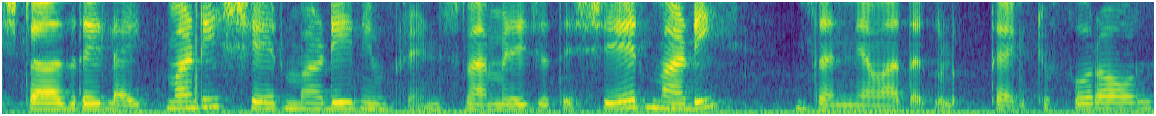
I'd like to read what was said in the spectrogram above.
ಇಷ್ಟ ಆದರೆ ಲೈಕ್ ಮಾಡಿ, ಶೇರ್ ಮಾಡಿ, ನಿಮ್ಮ ಫ್ರೆಂಡ್ಸ್, ಫ್ಯಾಮಿಲಿ ಜೊತೆ ಶೇರ್ ಮಾಡಿ. ಧನ್ಯವಾದಗಳು. Thank you for all.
